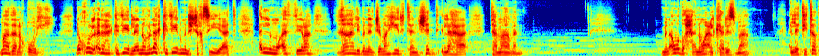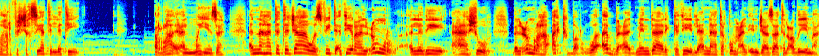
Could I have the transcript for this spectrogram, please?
ماذا نقول؟ نقول عنها كثير لأنه هناك كثير من الشخصيات المؤثرة غالبا الجماهير تنشد لها تماما. من أوضح أنواع الكاريزما التي تظهر في الشخصيات التي الرائعة المميزة أنها تتجاوز في تأثيرها العمر الذي عاشوه بل عمرها أكبر وأبعد من ذلك كثير لأنها تقوم على الإنجازات العظيمة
